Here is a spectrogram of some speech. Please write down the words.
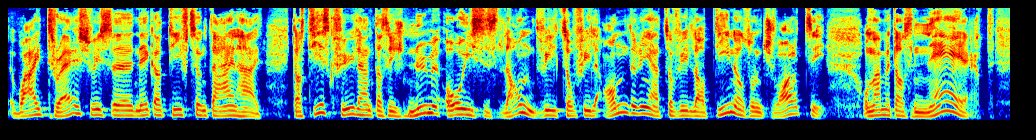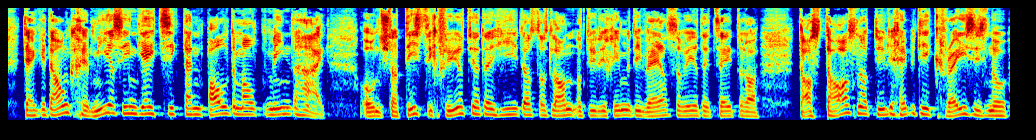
White Trash, wie es äh, negativ zum Teil heißt, dass die das Gefühl haben, das ist nicht mehr unser Land, weil es so viele andere hat, so viele Latinos und Schwarze. Und wenn man das nährt, der Gedanke, wir sind jetzt dann bald einmal die Minderheit. Und Statistik führt ja dahin, dass das Land natürlich immer diverser wird, etc., dass das natürlich eben die Crazies noch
